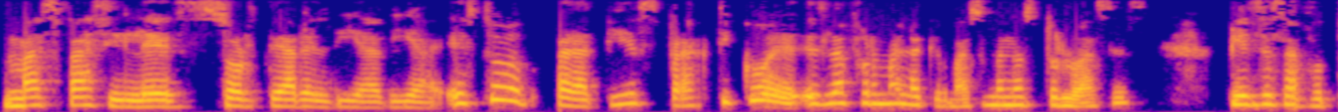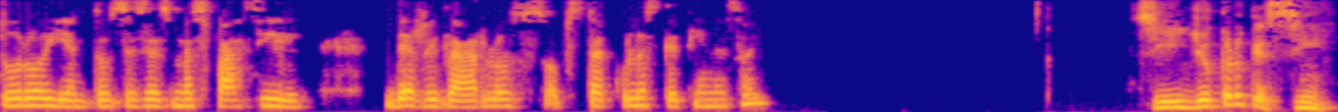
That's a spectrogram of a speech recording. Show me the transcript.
más fácil es sortear el día a día. ¿Esto para ti es práctico? ¿E-, ¿Es la forma en la que más o menos tú lo haces? ¿Piensas a futuro y entonces es más fácil derribar los obstáculos que tienes hoy? Sí, yo creo que sí.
